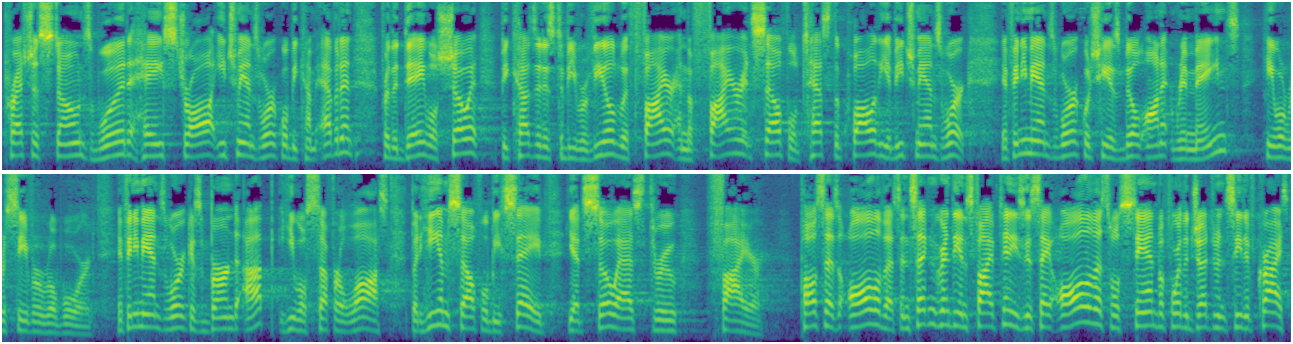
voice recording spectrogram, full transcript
precious stones, wood, hay, straw, each man's work will become evident, for the day will show it, because it is to be revealed with fire, and the fire itself will test the quality of each man's work. If any man's work which he has built on it remains, he will receive a reward. If any man's work is burned up, he will suffer loss, but he himself will be saved, yet so as through fire. Paul says all of us, in 2 Corinthians 5.10, he's going to say all of us will stand before the judgment seat of Christ.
